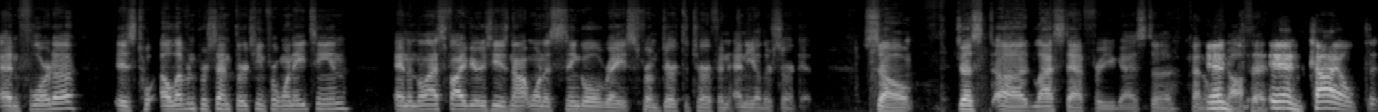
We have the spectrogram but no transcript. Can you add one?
and Florida is 11%, 13 for 118 and in the last five years, he has not won a single race from dirt to turf in any other circuit. So, just uh, last stat for you guys to kind of and, off there. And Kyle, to,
